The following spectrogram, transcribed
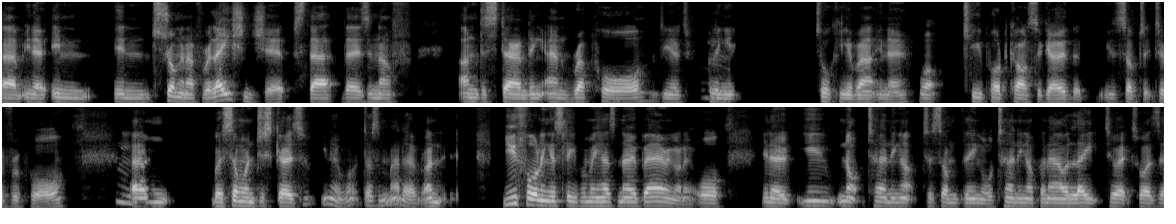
um, you know, in in strong enough relationships that there's enough understanding and rapport. You know, pulling Mm. it, talking about you know what two podcasts ago that the subject of rapport, Mm. um, where someone just goes, you know what, doesn't matter, and you falling asleep on me has no bearing on it, or you know, you not turning up to something or turning up an hour late to X Y Z,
